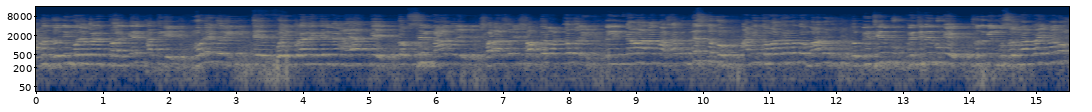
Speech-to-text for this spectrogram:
এখন যদি মনে করেন তর্কের খাতিরে মনে করি যে ওই কোরআনে কারিমের আয়াতকে তফসিল না করে সরাসরি শব্দের অর্থ করি, তো ইন্নামা আনা বাশারুন মিসলুকুম আমি তোমাদের মতো মানুষ, তো পৃথিবীর বুক, পৃথিবীর বুকে শুধু কি মুসলমানরাই মানুষ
